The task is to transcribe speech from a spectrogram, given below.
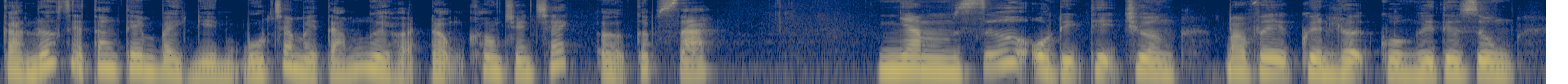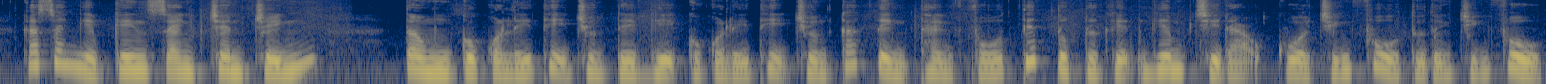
cả nước sẽ tăng thêm 7.418 người hoạt động không chuyên trách ở cấp xã. Nhằm giữ ổn định thị trường, bảo vệ quyền lợi của người tiêu dùng, các doanh nghiệp kinh doanh chân chính, Tổng cục Quản lý thị trường đề nghị Cục Quản lý thị trường các tỉnh thành phố tiếp tục thực hiện nghiêm chỉ đạo của Chính phủ, Thủ tướng Chính phủ,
